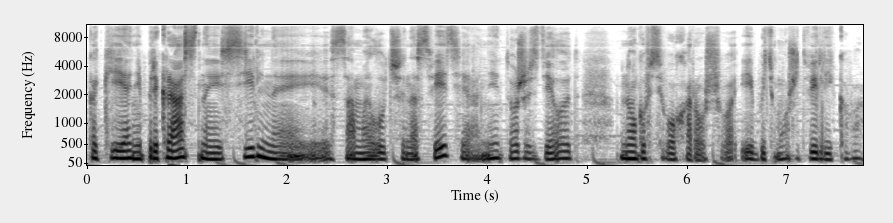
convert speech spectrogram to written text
какие они прекрасные, сильные и самые лучшие на свете, они тоже сделают много всего хорошего и, быть может, великого.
